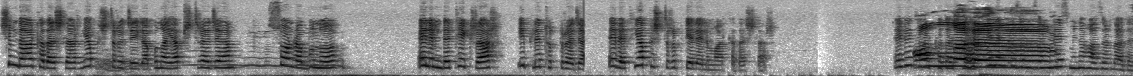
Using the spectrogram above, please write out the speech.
Şimdi arkadaşlar yapıştırıcıyla buna yapıştıracağım. Sonra bunu elimde tekrar iple tutturacağım. Evet yapıştırıp gelelim arkadaşlar. Evet arkadaşlar Allah'ım. kızımızın resmini hazırladık.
